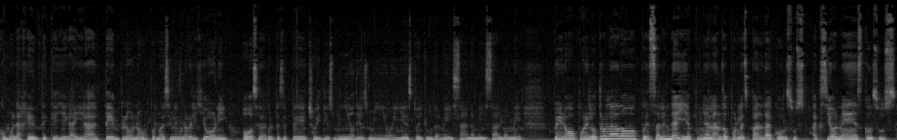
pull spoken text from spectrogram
como la gente que llega a ir al templo, ¿no? Por no decir ninguna religión y, oh, se da golpes de pecho y Dios mío, Dios mío, y esto ayúdame y sáname y sálvame pero por el otro lado, pues salen de ahí apuñalando por la espalda con sus acciones, con sus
